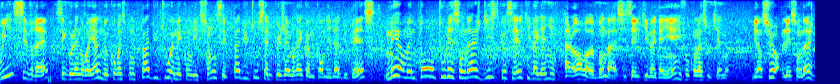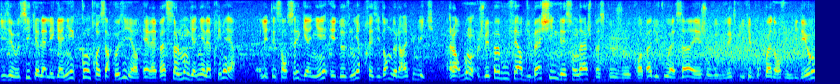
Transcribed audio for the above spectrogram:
oui, c'est vrai, Ségolène Royal ne correspond pas du tout à mes convictions, c'est pas du tout celle que j'aimerais comme candidate du PS, mais en même temps, tous les sondages disent que c'est elle qui va gagner. Alors, bon bah, si c'est elle qui va gagner, il faut qu'on la soutienne. Bien sûr, les sondages disaient aussi qu'elle allait gagner contre Sarkozy, hein. elle n'avait pas seulement gagné la primaire, elle était censée gagner et devenir présidente de la République. Alors bon, je vais pas vous faire du bashing des sondages parce que je crois pas du tout à ça et je vais vous expliquer pourquoi dans une vidéo,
